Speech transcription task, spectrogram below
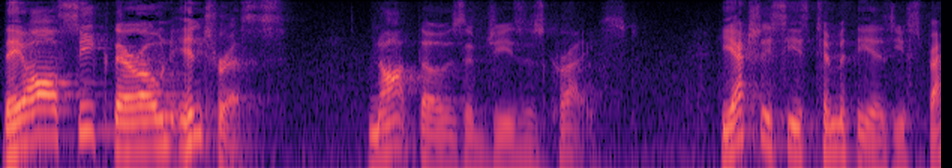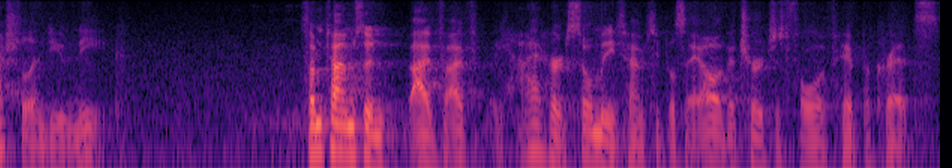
They all seek their own interests, not those of Jesus Christ. He actually sees Timothy as special and unique. Sometimes when I've, I've I heard so many times people say, oh, the church is full of hypocrites,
